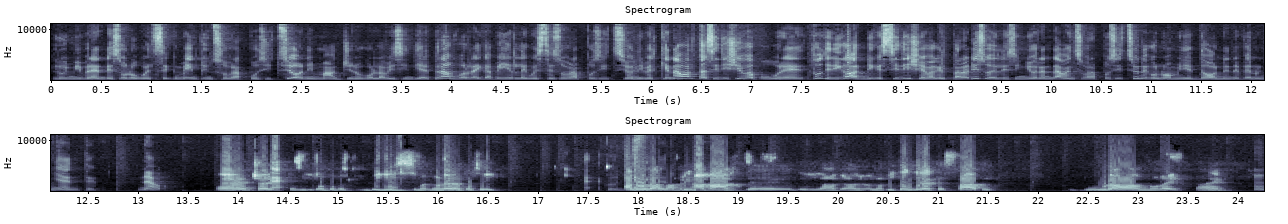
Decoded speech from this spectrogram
Lui mi prende solo quel segmento in sovrapposizione, immagino, con Love is in the. Però vorrei capirle queste sovrapposizioni, perché una volta si diceva pure, tu ti ricordi che si diceva che il paradiso delle signore andava in sovrapposizione con uomini e donne, ne è vero niente? No. Eh, certo, Eh. mi ricordo benissimo, non era così. Ecco, Allora, la prima parte della la vita in diretta estate dura un'oretta, eh? Mm.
